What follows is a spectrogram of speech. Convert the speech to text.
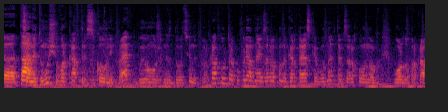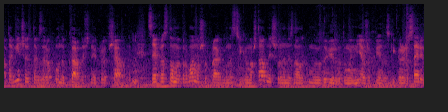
Е, Це не тому, що Warcraft ризикований проект, бо його можуть недооцінити. Warcraft ультрапопулярний як за рахунок РТС в одних, так за рахунок World of Warcraft в інших, так за рахунок карточної гри в ще одних. Це якраз тому і проблема, що проект був настільки масштабний, що вони не знали, кому його довірити. Тому він міняв вже хрін за скільки режисерів,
